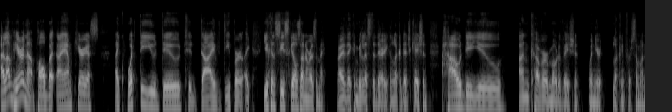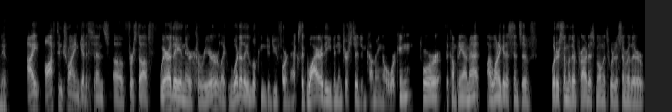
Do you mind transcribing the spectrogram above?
I love hearing that, Paul, but I am curious like what do you do to dive deeper? Like you can see skills on a resume, right? They can be listed there. You can look at education. How do you uncover motivation when you're looking for someone new? I often try and get a sense of first off, where are they in their career? Like, what are they looking to do for next? Like, why are they even interested in coming or working for the company I'm at? I want to get a sense of what are some of their proudest moments? What are some of their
